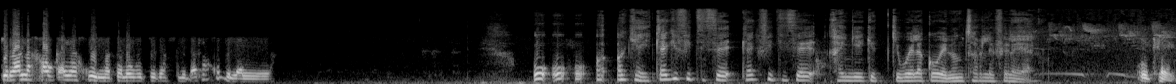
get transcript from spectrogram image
ke ra le ga o ka ya gongwe fela o botse ka selibo ba tla go bolelela okay tla ke fitise tla ke fitise e ke boela ko wena o ntshwarele fela yalo. Okay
